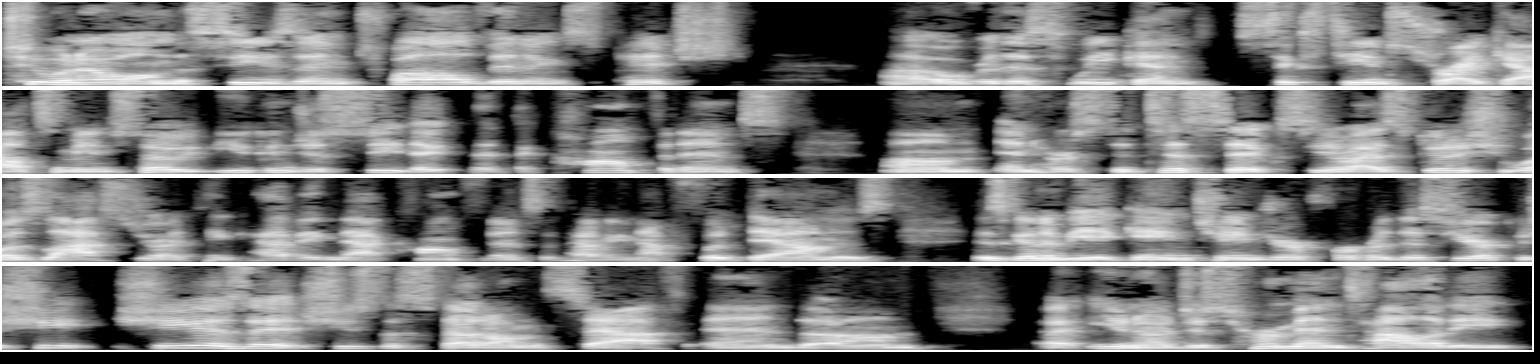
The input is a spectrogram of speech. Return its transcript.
2 0 on the season, 12 innings pitched uh, over this weekend, 16 strikeouts. I mean, so you can just see that, that the confidence um, in her statistics, you know, as good as she was last year, I think having that confidence of having that foot down is is going to be a game changer for her this year because she she is it. She's the stud on the staff, and um, uh, you know, just her mentality,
